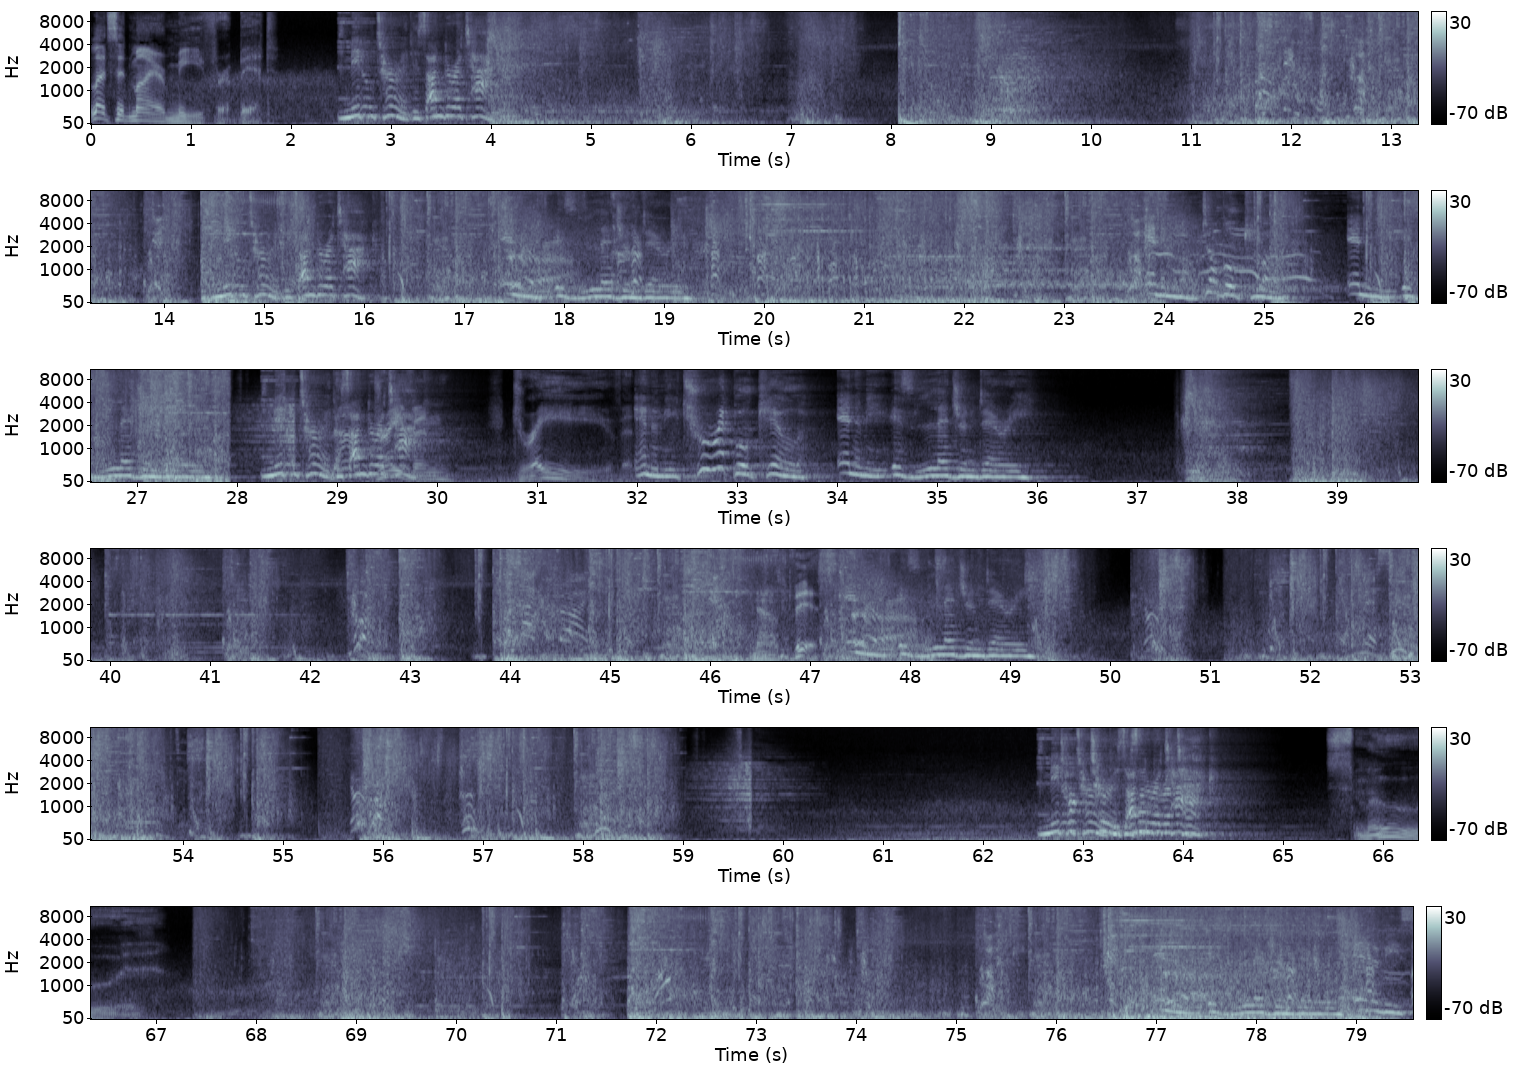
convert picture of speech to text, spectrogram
Let's admire me for a bit. Middle turret is under attack. Middle turret is under attack. Enemy is legendary. Enemy double kill. Enemy is legendary. Middle turret is Not under attack. Draven. Draven. Enemy triple kill. Enemy is legendary. Now this. Enemy is legendary.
